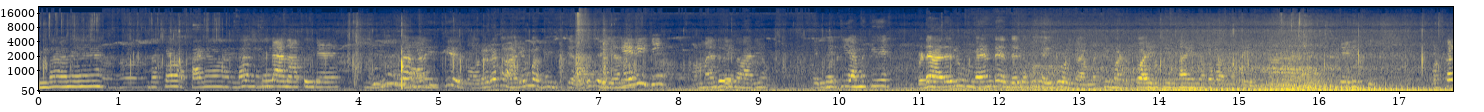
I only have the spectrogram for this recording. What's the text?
എന്താണ്? ഇതൊക്കെ വർത്താനം? എന്താണ് എന്താ ഓരോരോ കാര്യം പറഞ്ഞിരിക്കുക അത് ചെയ്യാൻ ഒരു കാര്യം എന്തൊക്കെ ഇവിടെ ആരെങ്കിലും വേണ്ട എന്തെങ്കിലും ഒക്കെ ചെയ്തു കൊടുക്കാം. അമ്മയ്ക്ക് മടുപ്പായി ചിന്നായി എന്നൊക്കെ പറഞ്ഞിട്ടേ. മക്കൾ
